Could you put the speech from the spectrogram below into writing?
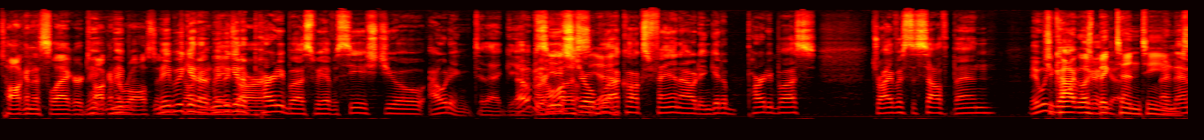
talking to Slagger, talking maybe, to Rolston. Maybe we get a talking to maybe get a party bus. We have a CHGO outing to that game. That would be CHGO awesome. Yeah. Blackhawks fan outing. Get a party bus, drive us to South Bend. Maybe we can go on Chicago's like Big a, Ten team, and, then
